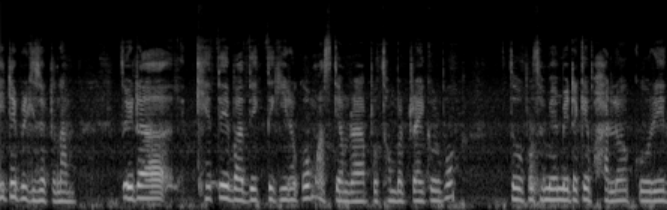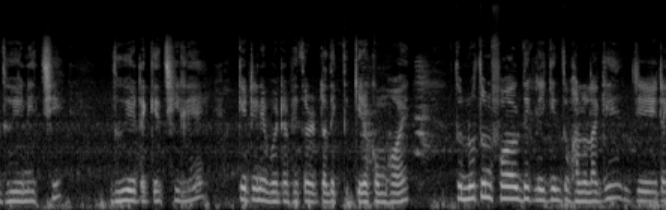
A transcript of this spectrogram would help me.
এই টাইপের কিছু একটা নাম। তো এটা খেতে বা দেখতে কীরকম, আজকে আমরা প্রথমবার ট্রাই করব। তো প্রথমে আমি এটাকে ভালো করে ধুয়ে নিচ্ছি। ধুয়ে এটাকে ছিলে কেটে নেব, এটা ভেতরটা দেখতে কীরকম হয়। তো নতুন ফল দেখলেই কিন্তু ভালো লাগে যে এটা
